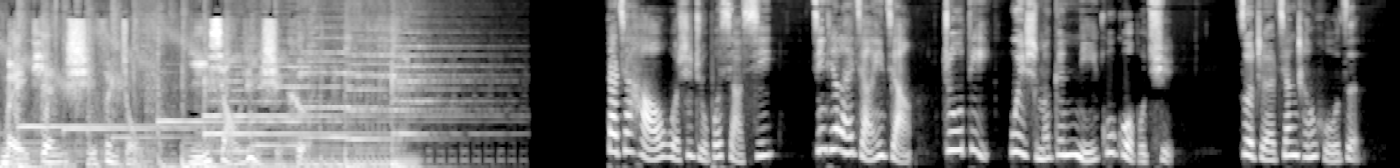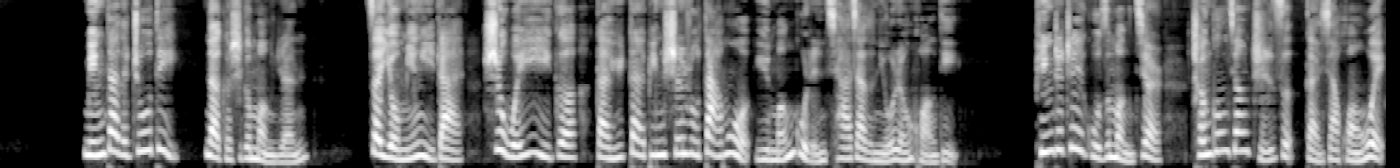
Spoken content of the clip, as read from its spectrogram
每天十分钟，一笑历史课。大家好，我是主播小溪，今天来讲一讲朱棣为什么跟尼姑过不去。作者江城胡子。明代的朱棣那可是个猛人，在有明一代是唯一一个敢于带兵深入大漠与蒙古人掐架的牛人皇帝。凭着这股子猛劲儿，成功将侄子赶下皇位。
